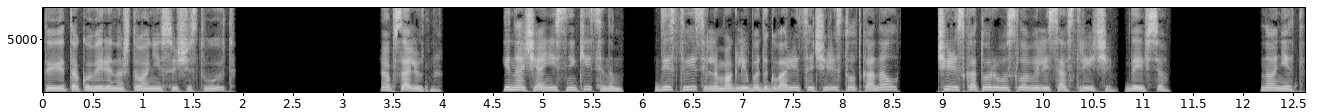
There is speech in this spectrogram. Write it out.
Ты так уверена, что они существуют?» Абсолютно. Иначе они с Никитиным действительно могли бы договориться через тот канал, через который условились о встрече, да и все. Но нет.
